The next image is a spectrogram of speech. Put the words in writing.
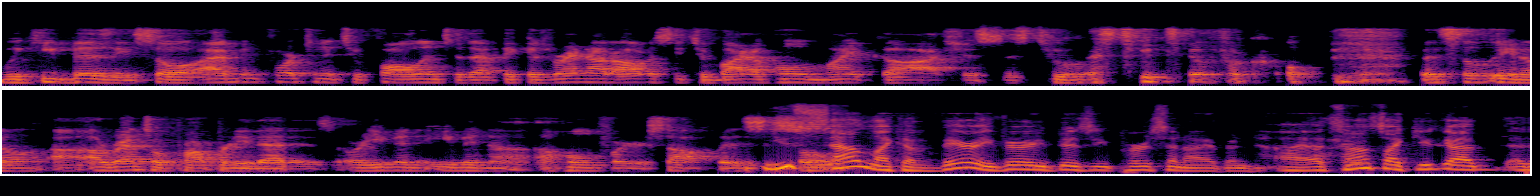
we keep busy. So I've been fortunate to fall into that because right now, obviously, to buy a home, my gosh, it's just too it's too difficult. It's you know a, a rental property that is, or even even a, a home for yourself. But it's you so, sound like a very very busy person, Ivan. Uh, it sounds like you got uh,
